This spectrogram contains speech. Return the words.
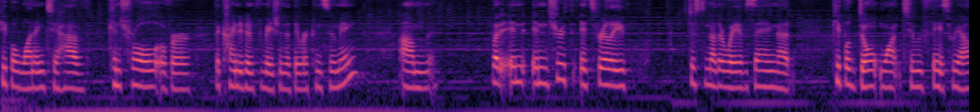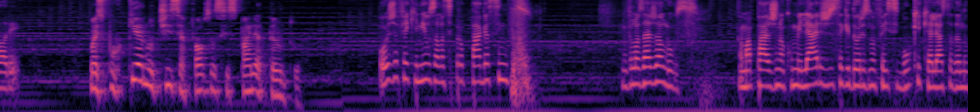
people wanting to have control over the kind of information that they were consuming. Um, but in, in truth, it's really just another way of saying that people don't want to face reality. Mas por que a notícia falsa se espalha tanto? Hoje a fake news ela se propaga assim em velocidade da luz. É uma página com milhares de seguidores no Facebook, que aliás está dando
